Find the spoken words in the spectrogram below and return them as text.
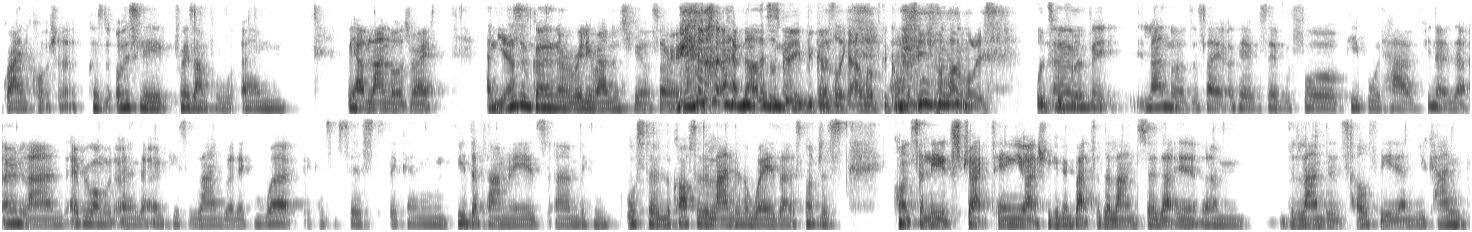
grind culture. Because obviously for example um, we have landlords right? And yeah. this is going in a really random spiel sorry. No this is great because like i love the conversation of landlords. Let's go um, for it. but landlords it's like okay so before people would have you know their own land everyone would own their own piece of land where they can work they can subsist they can feed their families um, they can also look after the land in a way that it's not just constantly extracting you're actually giving back to the land so that it um, the land is healthy and you can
